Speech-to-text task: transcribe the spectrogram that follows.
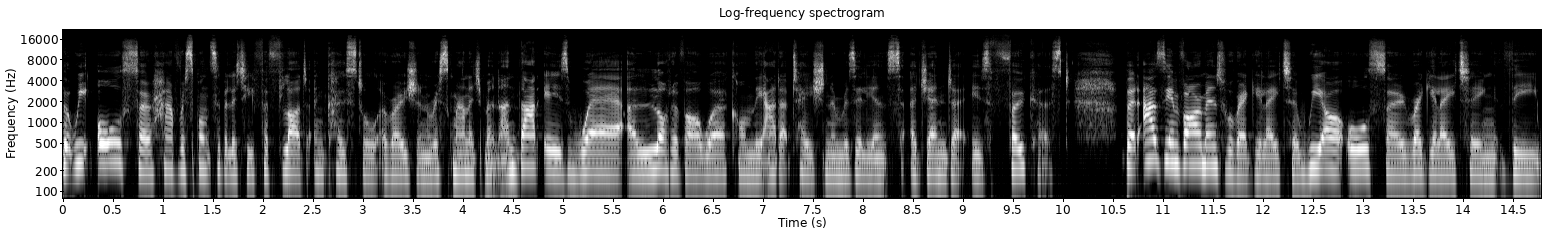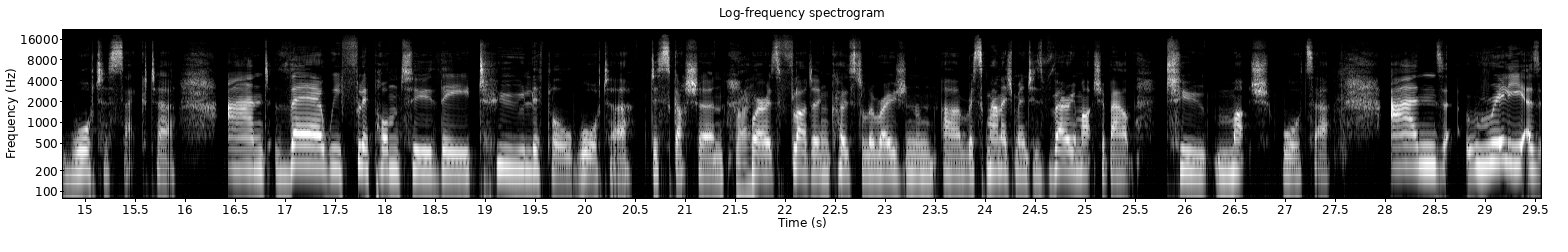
But we also have responsibility for flood and coastal erosion risk management. And that is where a lot of our work on the adaptation and resilience agenda is focused. But as the environmental regulator, we are also regulating the water sector. And there we flip onto the too little water discussion, right. whereas flood and coastal erosion uh, risk management is very much about too much water. And really, as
